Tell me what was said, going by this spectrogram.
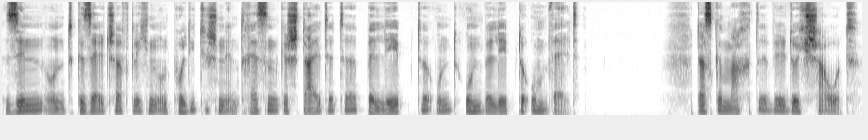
Sinn und gesellschaftlichen und politischen Interessen gestaltete, belebte und unbelebte Umwelt. Das Gemachte will durchschaut,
